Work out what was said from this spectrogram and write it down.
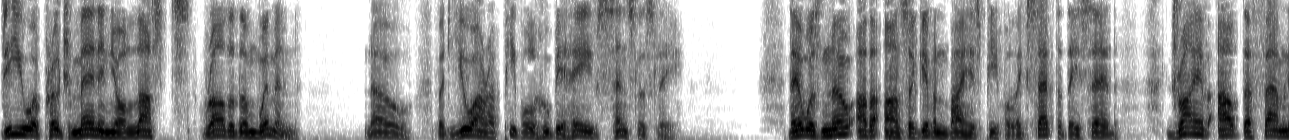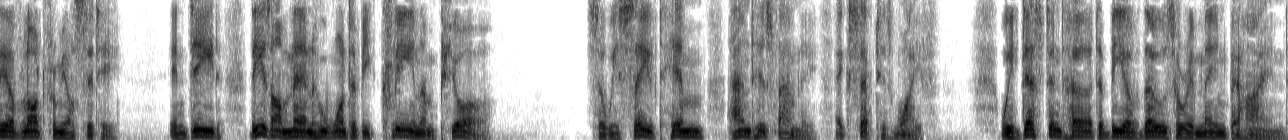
Do you approach men in your lusts rather than women? No, but you are a people who behave senselessly. There was no other answer given by his people except that they said, Drive out the family of Lot from your city. Indeed, these are men who want to be clean and pure. So we saved him and his family, except his wife. We destined her to be of those who remained behind.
